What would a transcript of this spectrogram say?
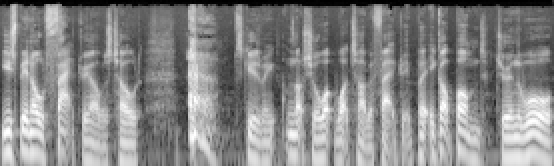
used to be an old factory, I was told. Excuse me, I'm not sure what, what type of factory, but it got bombed during the war.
